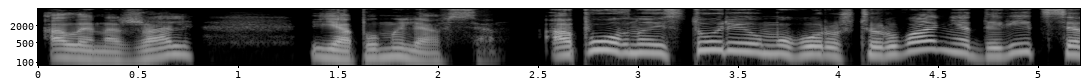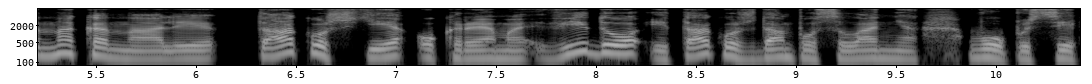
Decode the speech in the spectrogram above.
Але, на жаль, я помилявся. А повну історію мого розчарування дивіться на каналі. Також є окреме відео, і також дам посилання в описі.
